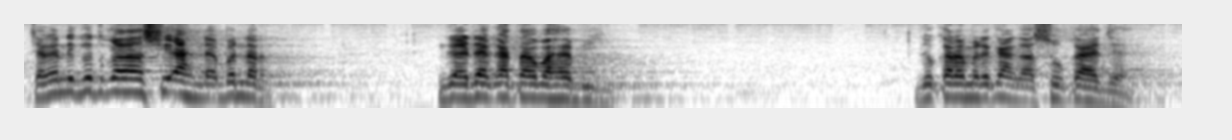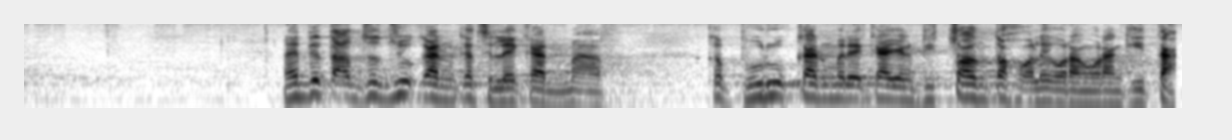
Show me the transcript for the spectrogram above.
Jangan ikut kalau Syiah, tidak benar. Enggak ada kata Wahabi. Itu karena mereka enggak suka aja. Nanti tak tunjukkan kejelekan, maaf, keburukan mereka yang dicontoh oleh orang-orang kita.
